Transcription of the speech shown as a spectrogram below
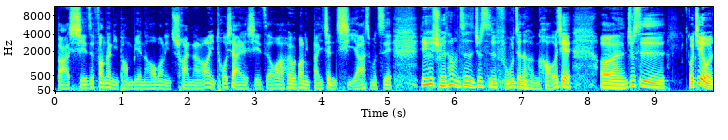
把鞋子放在你旁边，然后帮你穿啊，然后你脱下来的鞋子的话，还会帮你摆整齐啊什么之类。你会觉得他们真的就是服务真的很好，而且嗯就是。我记得我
